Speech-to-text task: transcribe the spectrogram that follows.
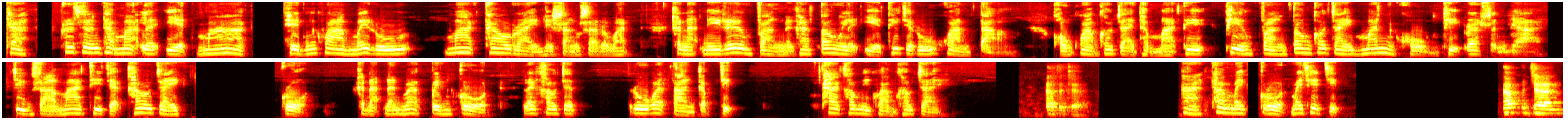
ค่ะเพราะฉะนั้นธรรมะละเอียดมาก เห็นความไม่รู้มากเท่าไหร่ในสังสารวัตรขณะนี้เริ่มฟังนะคะ ต้องละเอียดที่จะรู้ความต่างของความเข้าใจธรรมะที่เพียงฟังต้องเข้าใจมั่นคงทิรสัญญา จึงสามารถที่จะเข้าใจโกรธ ขณะนั้นว่าเป็นโกรธและเขาจะรู้ว่าต่างกับจิต ถ้าเขามีความเข้าใจครับอาจารย์ อะถ้าไม่โกรธไม่ใช่จิต ครับอาจารย์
